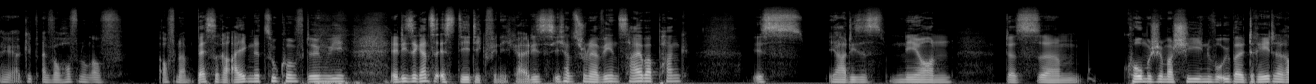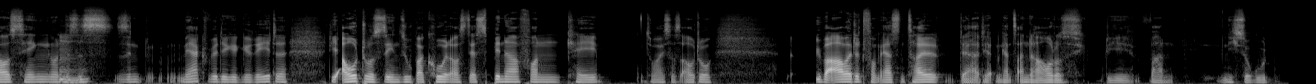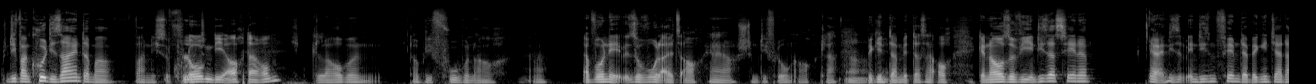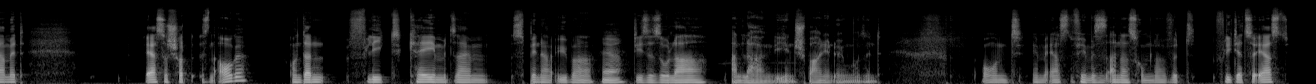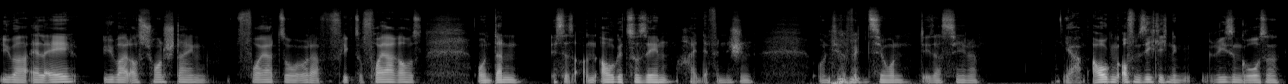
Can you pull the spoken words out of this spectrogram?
ja, gibt einfach Hoffnung auf, auf eine bessere eigene Zukunft irgendwie. Ja, diese ganze Ästhetik finde ich geil. Dieses, ich habe es schon erwähnt, Cyberpunk ist ja dieses Neon, das ähm, komische Maschinen, wo überall Drähte raushängen und es Mhm. ist, sind merkwürdige Geräte. Die Autos sehen super cool aus. Der Spinner von Kay, so heißt das Auto, überarbeitet vom ersten Teil. Der, die hatten ganz andere Autos, die waren nicht so gut. Die waren cool designt, aber waren nicht so cool. Flogen die auch darum? Ich glaube, ich glaube, die fuhren auch. Ja. Obwohl, nee, sowohl als auch. Ja, ja, stimmt, die flogen auch, klar. Ah, okay. Beginnt damit, dass er auch, genauso wie in dieser Szene, ja, in diesem, in diesem Film, der beginnt ja damit, erster Shot ist ein Auge und dann fliegt Kay mit seinem Spinner über Ja. diese Solaranlagen, die in Spanien irgendwo sind. Und im ersten Film ist es andersrum. Da wird, fliegt er zuerst über LA, überall aus Schornstein feuert so oder fliegt so Feuer raus. Und dann ist es ein Auge zu sehen, High Definition und die Reflexion dieser Szene. Ja, Augen offensichtlich eine riesengroße,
